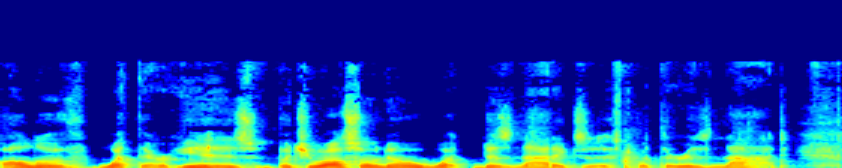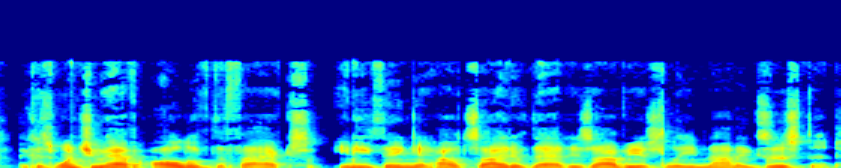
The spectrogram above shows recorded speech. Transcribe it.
all of what there is, but you also know what does not exist, what there is not. Because once you have all of the facts, anything outside of that is obviously non existent.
